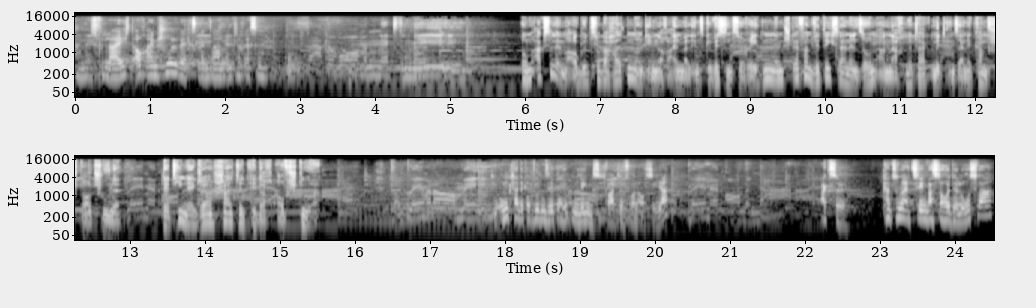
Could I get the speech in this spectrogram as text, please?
dann ist vielleicht auch ein Schulwechsel in seinem Interesse. Um Axel im Auge zu behalten und ihm noch einmal ins Gewissen zu reden, nimmt Stefan Wittig seinen Sohn am Nachmittag mit in seine Kampfsportschule. Der Teenager schaltet jedoch auf stur. Die Umkleidekabinen sind da hinten links. Ich warte hier vorne auf Sie, ja? Axel, kannst du mir erzählen, was da heute los war?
